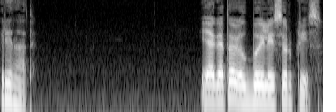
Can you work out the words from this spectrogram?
Ренат. Я готовил Белли сюрприз.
